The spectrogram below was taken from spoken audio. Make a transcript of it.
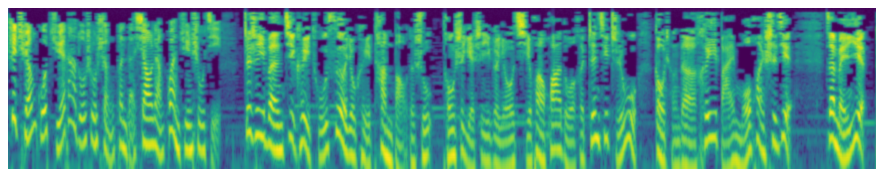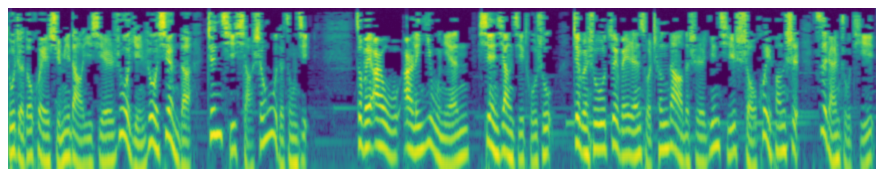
是全国绝大多数省份的销量冠军书籍。这是一本既可以涂色又可以探宝的书，同时也是一个由奇幻花朵和珍奇植物构成的黑白魔幻世界。在每一页，读者都会寻觅到一些若隐若现的珍奇小生物的踪迹。作为二五二零一五年现象级图书，这本书最为人所称道的是因其手绘方式、自然主题、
